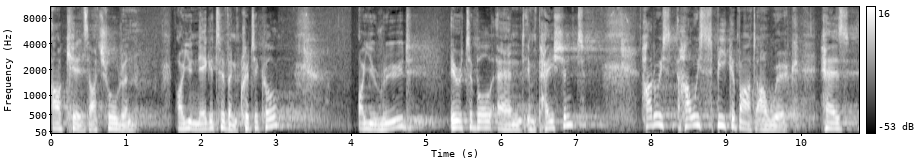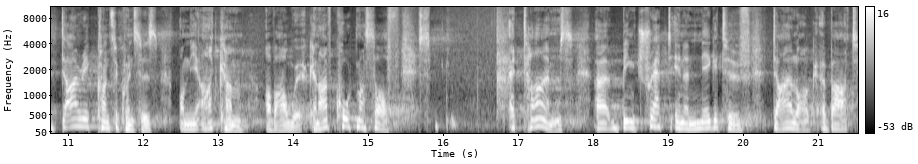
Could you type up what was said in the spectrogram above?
our kids, our children? Are you negative and critical? Are you rude, irritable, and impatient? How, do we, how we speak about our work has direct consequences on the outcome of our work. And I've caught myself at times uh, being trapped in a negative dialogue about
